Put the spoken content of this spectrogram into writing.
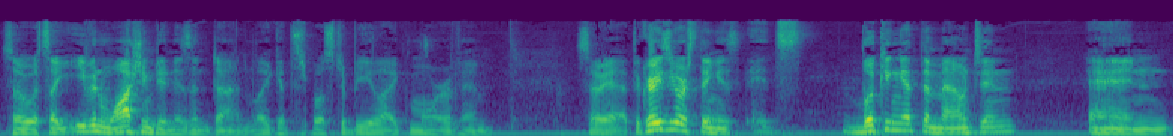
So it's like even Washington isn't done. Like it's supposed to be like more of him. So yeah, the crazy horse thing is it's looking at the mountain and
